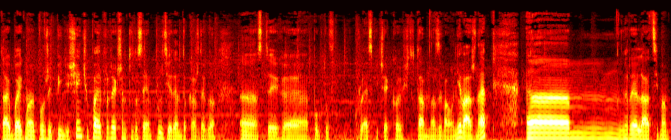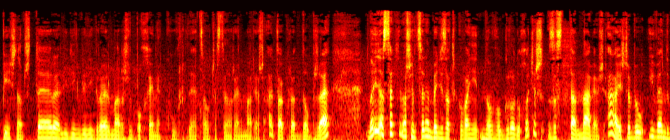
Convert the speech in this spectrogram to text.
tak, bo jak mamy powyżej 50 Power Projection, to dostajemy plus 1 do każdego e, z tych e, punktów królewskich, czy jakoś to tam nazywało, nieważne. Um, relacji mam 5 na 4, Leading, Leading Royal Marriage, Bohemia, kurde, cały czas ten Royal Marriage, ale to akurat dobrze. No i następnym naszym celem będzie zaatakowanie Nowogrodu, chociaż zastanawiam się, a, jeszcze był event e,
